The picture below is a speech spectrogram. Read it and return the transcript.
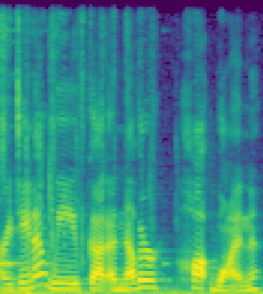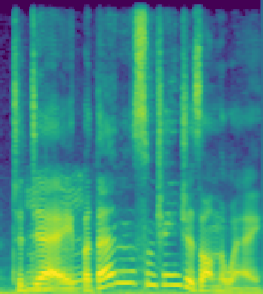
All right, Dana, we've got another hot one today, mm -hmm. but then some changes on the way.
